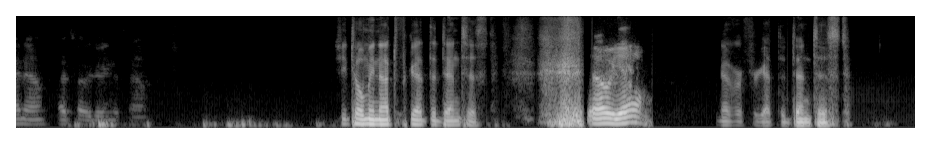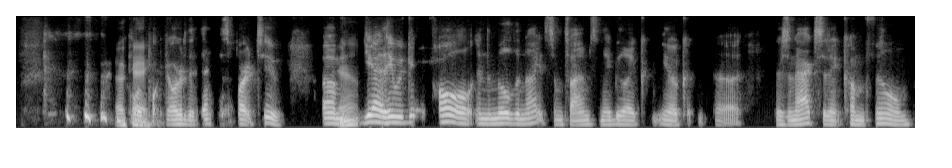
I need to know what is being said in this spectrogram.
I know. That's why we're doing this now. She told me not to forget the dentist. Oh yeah, Never forget the dentist. Okay. or, or the dentist part two. Um, Yeah. yeah. they would get a call in the middle of the night sometimes, and they'd be like, you know, uh, there's an accident, come film.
